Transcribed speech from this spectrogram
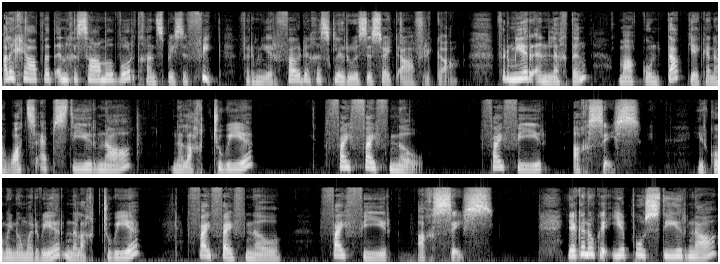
Al die geld wat ingesamel word, gaan spesifiek vir meervoudige sklerose Suid-Afrika. Vir meer inligting, maak kontak. Jy kan 'n WhatsApp stuur na 082 550 5486. Hier kom die nommer weer 082 550 5486. Jy kan ook 'n e-pos stuur na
